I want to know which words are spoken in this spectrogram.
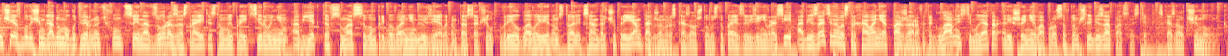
МЧС в будущем году могут вернуть функции надзора за строительством и проектированием объектов с массовым пребыванием людей. Об этом ТАСС сообщил в Рио главы ведомства Александр Чуприян. Также он рассказал, что выступает заведение в России обязательного страхования от пожаров. Это главный стимулятор решения вопросов, в том числе безопасности, сказал чиновник.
